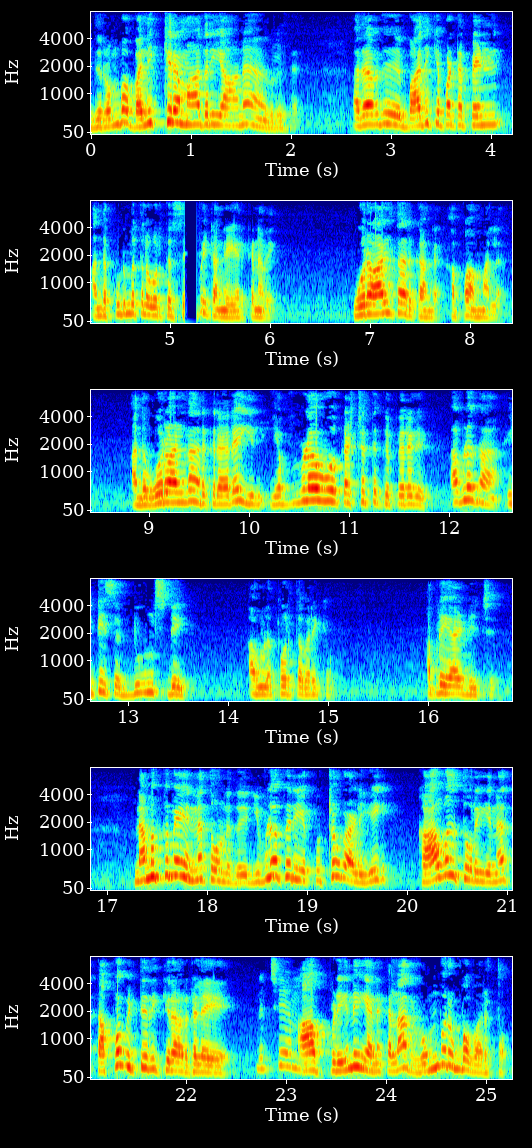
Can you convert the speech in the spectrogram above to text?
இது ரொம்ப வலிக்கிற மாதிரியான ஒரு இது. அதாவது பாதிக்கப்பட்ட பெண் அந்த குடும்பத்தில் ஒருத்தர் செத்து போயிட்டாங்க ஏற்கனவே. ஒரு ஆள் தான் இருக்காங்க அப்பா அம்மால. அந்த ஒரு ஆள் தான் இருக்கிறாரு. இது எவ்வளவு கஷ்டத்துக்கு பிறகு அவ்வளோதான் இட் இஸ் a டூம்ஸ் டே அவங்கள பொறுத்த வரைக்கும். அப்படி ஆயிடுச்சு. நமக்குமே என்ன தோணுது? இவ்வளோ பெரிய குற்றவாளியை காவல்துறையினர் தப்ப விட்டிருக்கிறார்களே. நிச்சயம். அப்படின்னு எனக்கெல்லாம் ரொம்ப ரொம்ப வருத்தம்.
